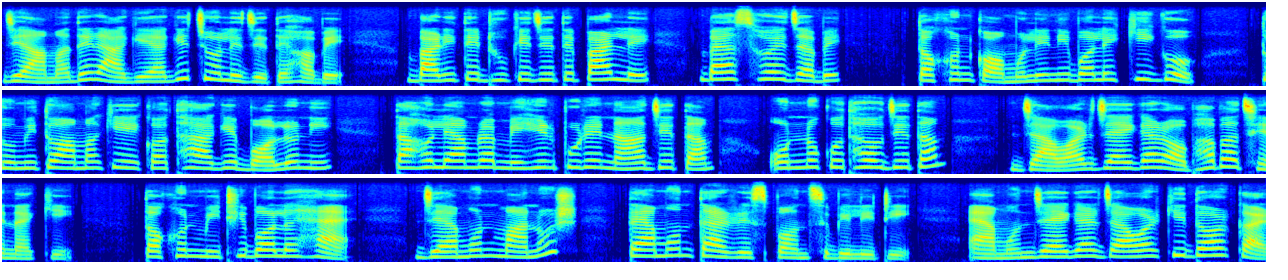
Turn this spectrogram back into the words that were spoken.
যে আমাদের আগে আগে চলে যেতে হবে। বাড়িতে ঢুকে যেতে পারলে ব্যাস হয়ে যাবে। তখন কমলিনী বলে, কি গো, তুমি তো আমাকে এ কথা আগে বলনি, তাহলে আমরা মেহেরপুরে না যেতাম, অন্য কোথাও যেতাম? যাওয়ার জায়গার অভাব আছে নাকি? তখন মিঠি বলে হ্যাঁ যেমন মানুষ, তেমন তার রেসপন্সিবিলিটি এমন জায়গার যাওয়ার কি দরকার?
